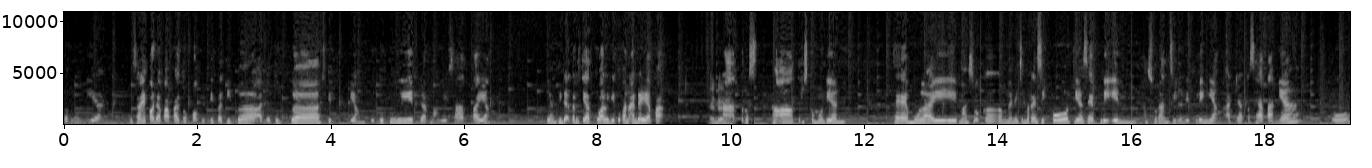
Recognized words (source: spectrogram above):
kemudian misalnya kalau ada apa-apa itu kok tiba-tiba ada tugas gitu, yang butuh duit, dharma wisata yang yang tidak terjadwal gitu kan ada ya Pak. Ada. Nah terus uh, terus kemudian saya mulai masuk ke manajemen resiko, dia saya beliin asuransi unit link yang ada kesehatannya, gitu.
